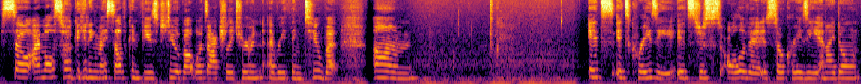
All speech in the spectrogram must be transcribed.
so I'm also getting myself confused too about what's actually true and everything too. But um, it's it's crazy. It's just all of it is so crazy, and I don't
